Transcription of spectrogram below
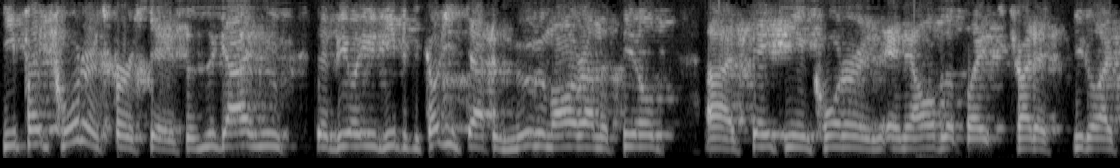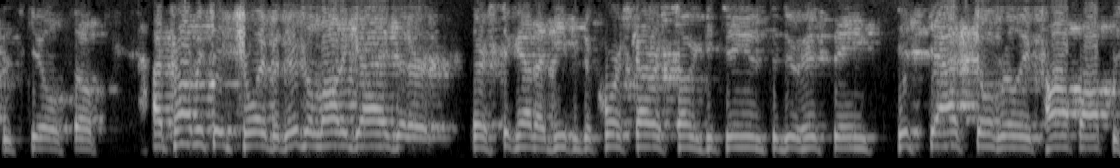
he played corner his first game. So this is a guy who the BYU defensive coaching staff is moving him all around the field, uh, safety and corner and, and all over the place to try to utilize his skills. So I'd probably say Troy, but there's a lot of guys that are that are sticking out that defense. Of course, Khyiris Tonga continues to do his thing. His stats don't really pop off the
